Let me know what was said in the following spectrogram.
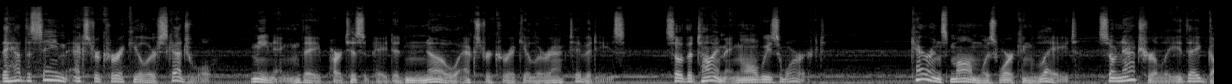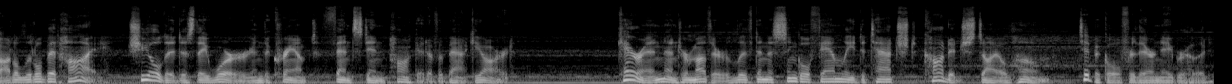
They had the same extracurricular schedule, meaning they participated in no extracurricular activities, so the timing always worked. Karen's mom was working late, so naturally they got a little bit high, shielded as they were in the cramped, fenced in pocket of a backyard. Karen and her mother lived in a single family detached cottage style home, typical for their neighborhood.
